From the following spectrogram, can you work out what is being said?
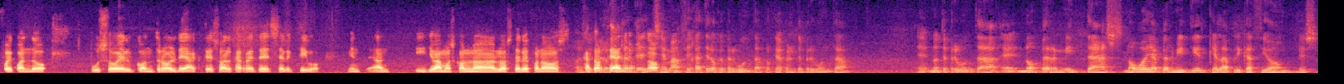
fue cuando puso el control de acceso al carrete selectivo y llevamos con los teléfonos 14 años, ¿no? fíjate lo que pregunta, porque Apple te pregunta, eh, no te pregunta, eh, no permitas, no voy a permitir que la aplicación es,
